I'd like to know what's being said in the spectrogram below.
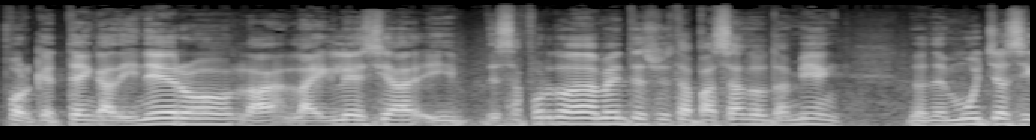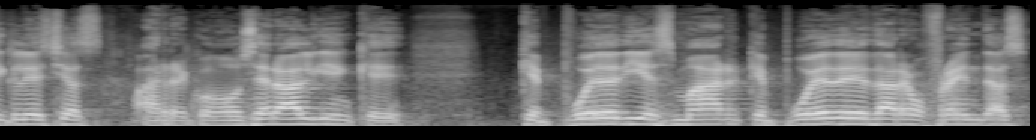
porque tenga dinero, la, iglesia, y desafortunadamente eso está pasando también, donde muchas iglesias a reconocer a alguien que, que puede diezmar, que puede dar ofrendas,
